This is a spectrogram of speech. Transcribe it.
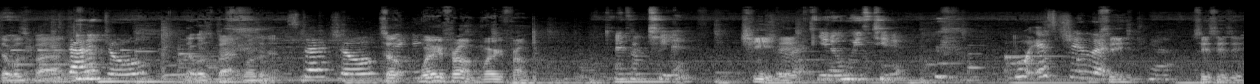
that was Is bad. that a joke? That was bad, wasn't it? Is that a joke? So, where are you from? Where are you from? I'm from Chile. Chile. You know who is Chile? Who is Chile? Sí, Yeah. sí, sí, sí.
